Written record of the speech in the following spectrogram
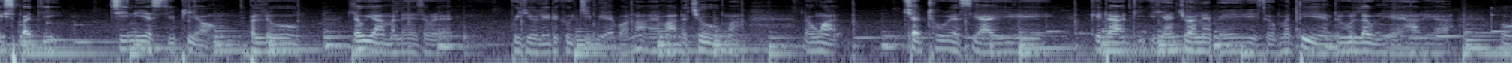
expert ကြီး genius ကြီးဖြစ်အောင်ဘယ်လိုလုပ်ရမလဲဆိုတော့ဗီဒီယိုလေးတစ်ခုကြည့်မိရပေါ့နော်အဲ့မှာတချို့မှာလုံးဝချက်ထိုးတဲ့ဆရာကြီးတွေဂီတာဒီအရန်ကျွမ်းတဲ့ဘေးတွေဆိုမသိရင်သူတို့လုပ်နေတဲ့ဟာတွေကဟို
